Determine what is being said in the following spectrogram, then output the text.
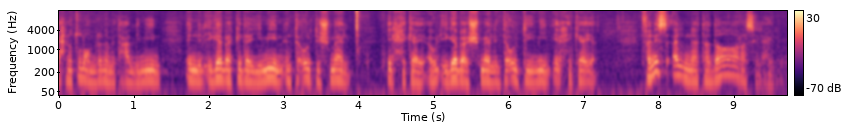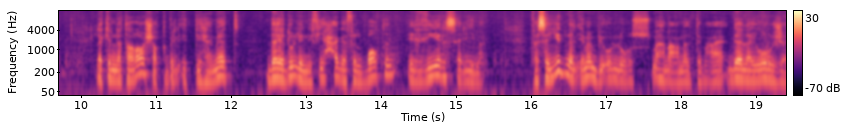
إحنا طول عمرنا متعلمين ان الاجابة كده يمين انت قلت شمال إيه الحكاية؟ أو الاجابة شمال انت قلت يمين إيه الحكاية؟ فنسأل نتدارس العلم لكن نتراشق بالاتهامات ده يدل ان في حاجة في الباطن غير سليمة. فسيدنا الإمام بيقول له بص مهما عملت معاه ده لا يرجى.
